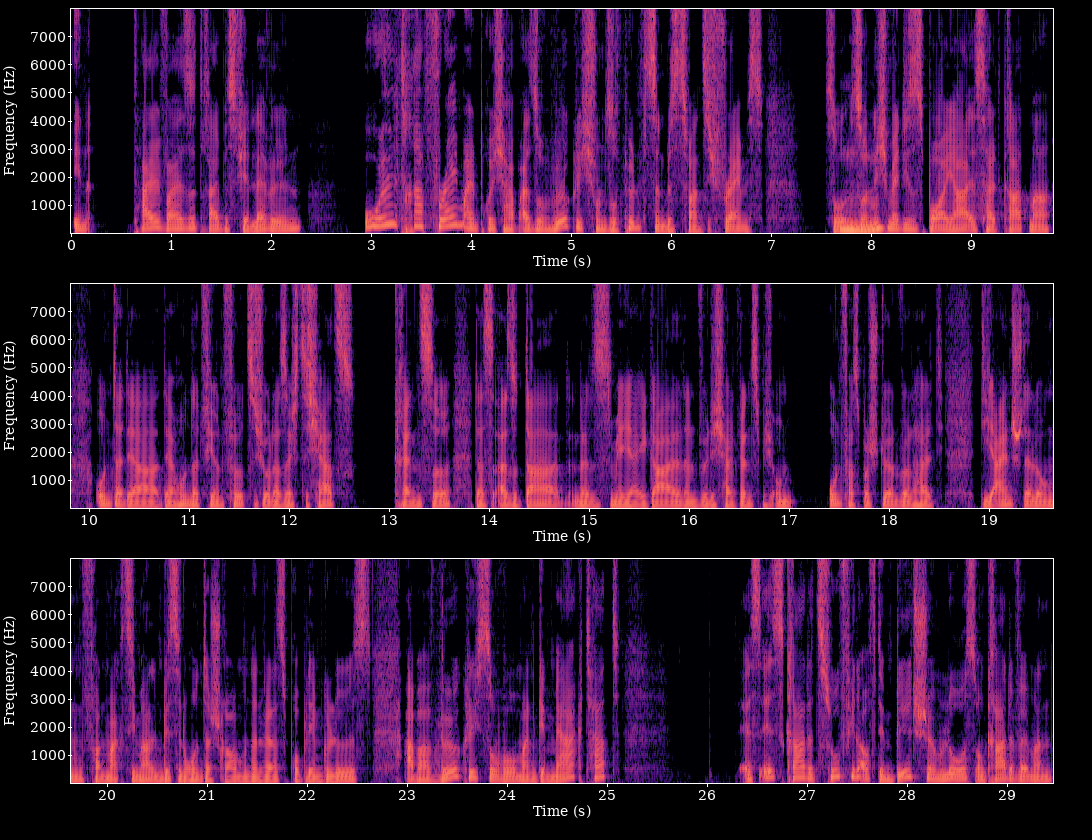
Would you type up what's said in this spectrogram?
in teilweise drei bis vier Leveln ultra Frame-Einbrüche habe, also wirklich schon so 15 bis 20 Frames. So, mhm. so nicht mehr dieses, boah, ja, ist halt gerade mal unter der, der 144 oder 60 Hertz Grenze. Das, also da, ne, das ist mir ja egal, dann würde ich halt, wenn es mich un unfassbar stören würde, halt die Einstellungen von maximal ein bisschen runterschrauben und dann wäre das Problem gelöst. Aber wirklich so, wo man gemerkt hat, es ist gerade zu viel auf dem Bildschirm los und gerade wenn man,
